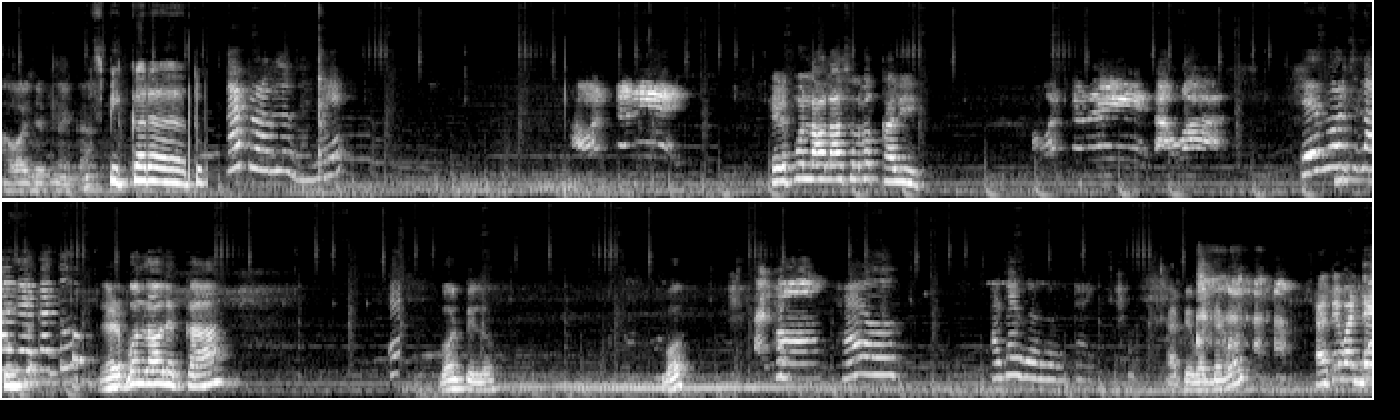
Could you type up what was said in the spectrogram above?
आवाज येत नाही का? स्पीकर तू काय प्रॉब्लेम झाले? हेडफोन लावला असेल बघ खाली. हेडफोन्स लावले का तू? हेडफोन लावलेत का? बोल पिल्लू. बोल. Hello. Happy birthday happy birthday बोल. हॅपी बर्थडे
